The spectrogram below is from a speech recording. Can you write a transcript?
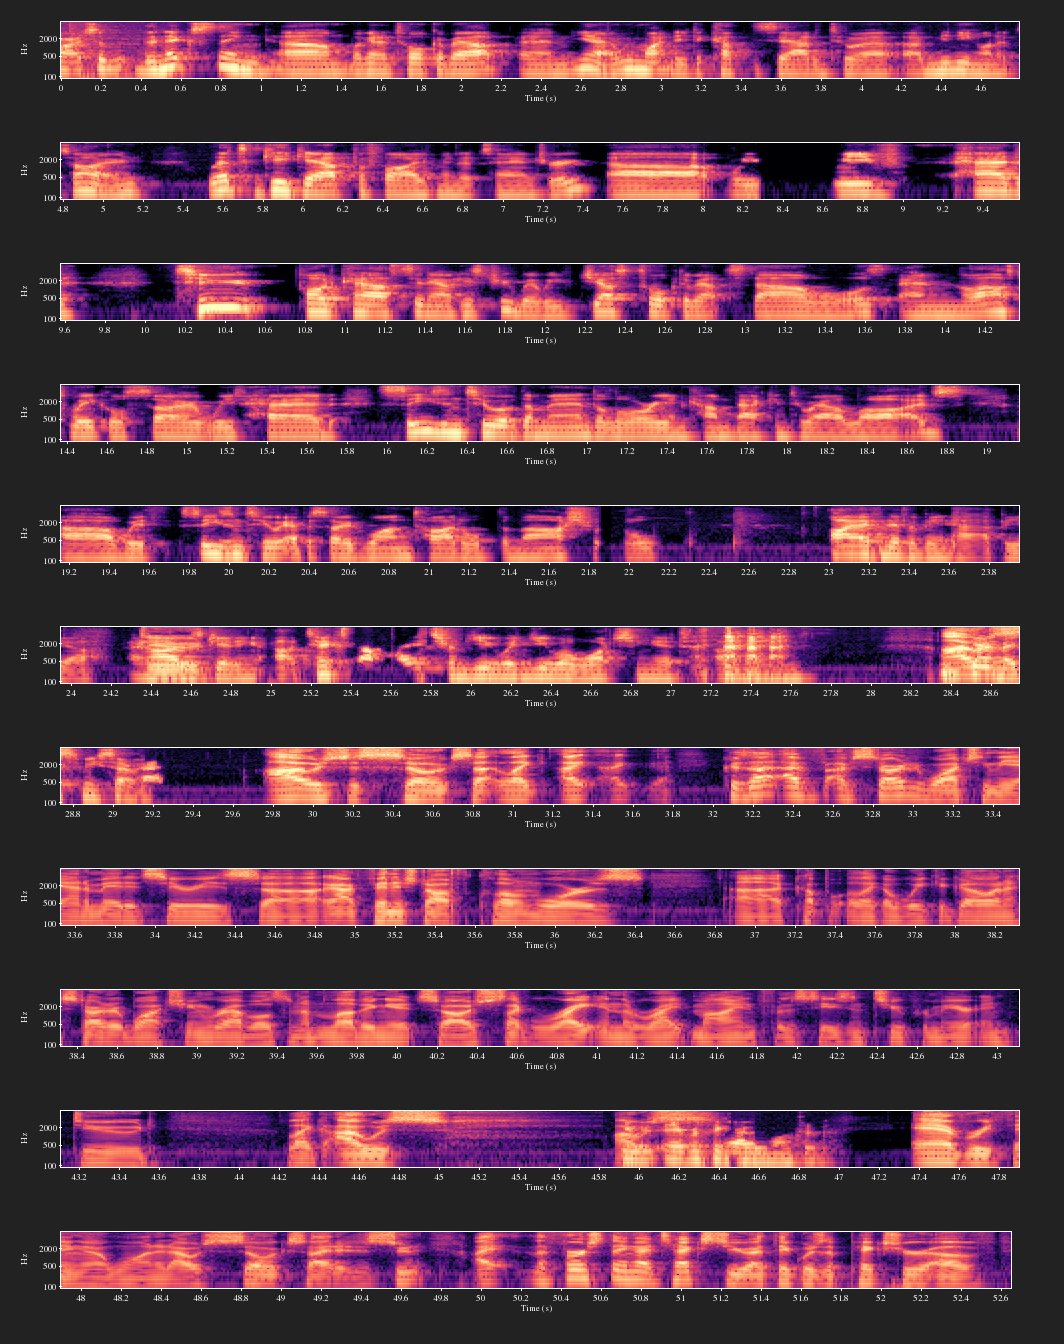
All right, so the next thing um, we're going to talk about, and you know, we might need to cut this out into a, a mini on its own. Let's geek out for five minutes, Andrew. Uh, we we've had two podcasts in our history where we've just talked about Star Wars, and in the last week or so, we've had season two of The Mandalorian come back into our lives uh, with season two, episode one, titled The Marshal. I've never been happier, and I was getting text updates from you when you were watching it. I mean, I it was- makes me so happy. I was just so excited. Like I, I, because I've I've started watching the animated series. Uh, I finished off Clone Wars uh, a couple like a week ago, and I started watching Rebels, and I'm loving it. So I was just like right in the right mind for the season two premiere. And dude, like I was, I It was everything I wanted. everything I wanted. I was so excited. As soon I the first thing I text you, I think was a picture of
